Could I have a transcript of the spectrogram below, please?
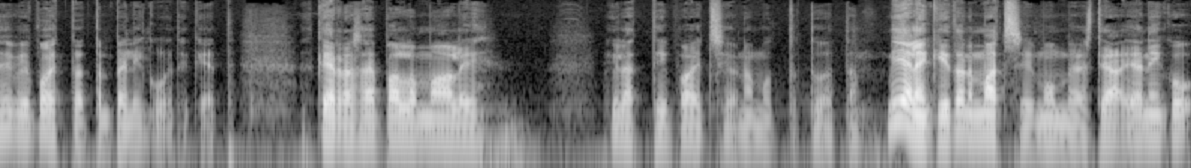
hyvin voittaa tämän pelin kuitenkin. Et, kerran sai pallon maaliin, hylättiin paitsiona, mutta tuota, mielenkiintoinen matsi mun mielestä. Ja, ja niin kuin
